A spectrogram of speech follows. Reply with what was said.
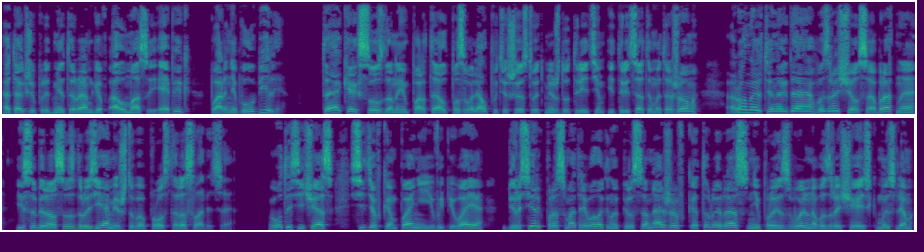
а также предметы рангов «Алмаз» и «Эпик», парня бы убили. Так как созданный им портал позволял путешествовать между третьим и тридцатым этажом, Рональд иногда возвращался обратно и собирался с друзьями, чтобы просто расслабиться. Вот и сейчас, сидя в компании и выпивая, Берсерк просматривал окно персонажа, в который раз непроизвольно возвращаясь к мыслям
